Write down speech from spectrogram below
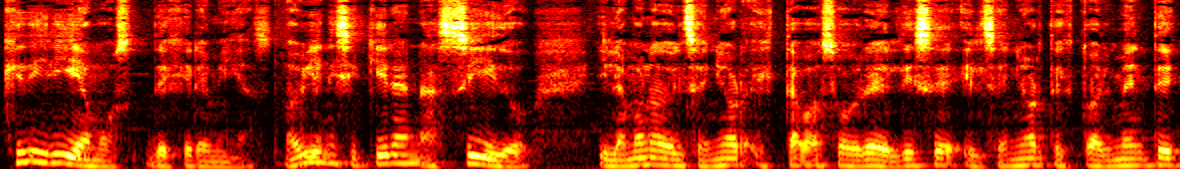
¿Qué diríamos de Jeremías? No había ni siquiera nacido y la mano del Señor estaba sobre él. Dice el Señor textualmente,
